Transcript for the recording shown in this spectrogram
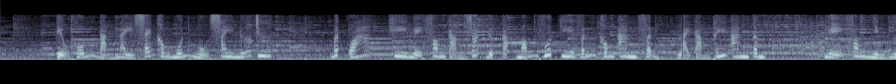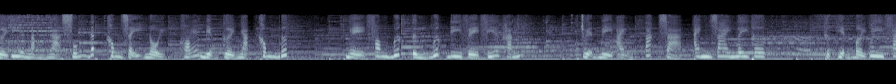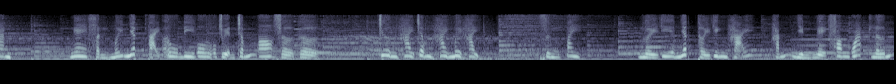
Tiểu hỗn đàn này sẽ không muốn ngủ say nữa chứ? Bất quá, khi nghệ phong cảm giác được cặp móng vuốt kia vẫn không an phận, lại cảm thấy an tâm. Nghệ phong nhìn người kia nằm ngả xuống đất không dậy nổi, khóe miệng cười nhạt không ngớt. Nghệ phong bước từng bước đi về phía hắn. Chuyện mị ảnh tác giả anh dai ngây thơ, Thực hiện bởi Quy Phan. Nghe phần mới nhất tại audio chuyện.org Chương 222 Dừng tay. Người kia nhất thời kinh hãi, Hắn nhìn nghệ phong quát lớn.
